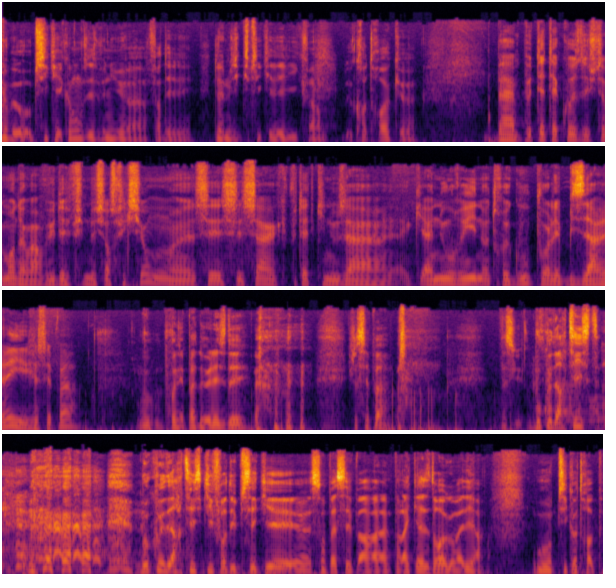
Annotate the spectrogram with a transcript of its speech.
au, psyché, comment vous êtes venu à faire des- de la musique psychédélique, enfin, de krautrock euh, bah, peut-être à cause de, justement d'avoir vu des films de science-fiction. euh, c'est ça peut-être qui nous a, qui a nourri notre goût pour les bizarreries. Je sais pas. vous, vous prenez pas de LSD Je sais pas. Parce que beaucoup d'artistes, beaucoup d'artistes qui font du psyché euh, sont passés par, par la case drogue, on va dire, ou au psychotrope.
